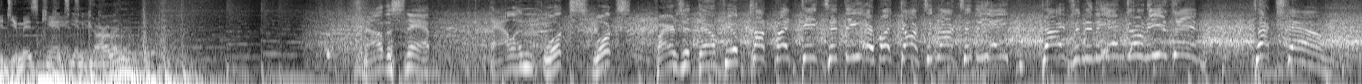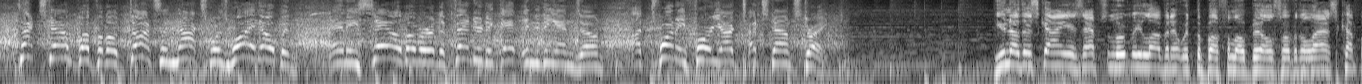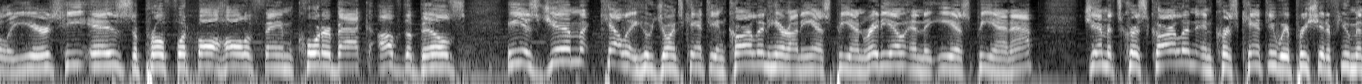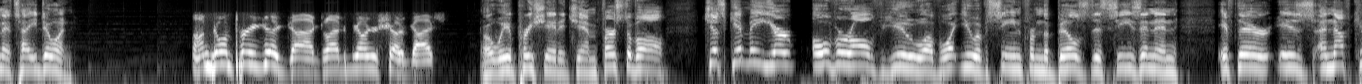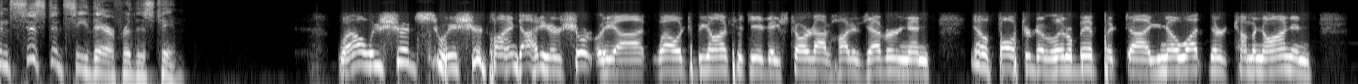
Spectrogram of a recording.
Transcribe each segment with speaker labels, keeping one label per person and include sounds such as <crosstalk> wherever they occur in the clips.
Speaker 1: Did you miss Canty and Carlin?
Speaker 2: Now the snap. Allen looks, looks, fires it downfield. Caught by Diggs at the air by Dawson Knox at the eight. Dives into the end zone. He is in. Touchdown. Touchdown Buffalo. Dawson Knox was wide open and he sailed over a defender to get into the end zone. A 24 yard touchdown strike.
Speaker 3: You know, this guy is absolutely loving it with the Buffalo Bills over the last couple of years. He is the Pro Football Hall of Fame quarterback of the Bills. He is Jim Kelly, who joins Canty and Carlin here on ESPN Radio and the ESPN app. Jim, it's Chris Carlin and Chris Canty. We appreciate a few minutes. How you doing?
Speaker 4: I'm doing pretty good. Uh, glad to be on your show, guys.
Speaker 3: Well, we appreciate it, Jim. First of all, just give me your overall view of what you have seen from the Bills this season and if there is enough consistency there for this team.
Speaker 4: Well, we should we should find out here shortly. Uh, well, to be honest with you, they start out hot as ever, and then you know faltered a little bit. But uh, you know what? They're coming on, and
